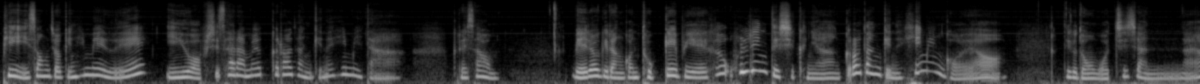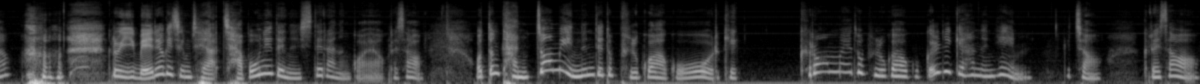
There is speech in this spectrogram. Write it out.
비이성적인 힘에 의해 이유 없이 사람을 끌어당기는 힘이다. 그래서 매력이란 건 도깨비에 홀린 듯이 그냥 끌어당기는 힘인 거예요. 이거 너무 멋지지 않나요? 그리고 이 매력이 지금 제 자본이 되는 시대라는 거예요. 그래서 어떤 단점이 있는데도 불구하고 이렇게 그럼에도 불구하고 끌리게 하는 힘, 그렇죠? 그래서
